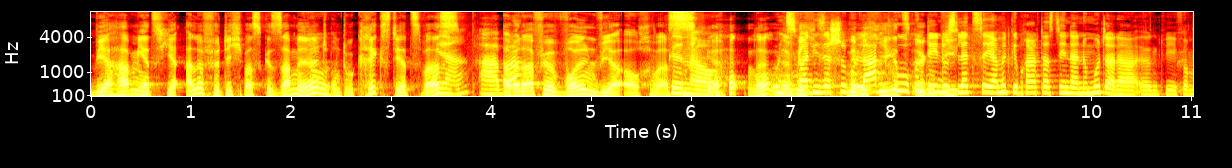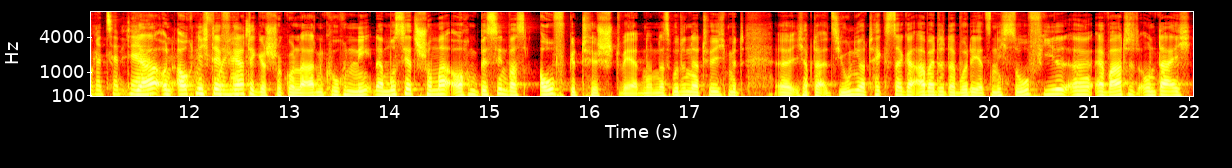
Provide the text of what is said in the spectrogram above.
wir haben jetzt hier alle für dich was gesammelt oh. und du kriegst jetzt was, ja, aber, aber, dafür wollen wir auch was. Genau. Ja, ne? Und nämlich, zwar dieser Schokoladenkuchen, den du das letzte Jahr mitgebracht hast, den deine Mutter da irgendwie vom Rezept her. Ja, und auch nicht der fertige hat. Schokoladenkuchen. Nee, da muss jetzt schon mal auch ein bisschen was aufgetischt werden. Und das wurde natürlich mit, äh, ich habe da als Junior-Texter gearbeitet, da wurde jetzt nicht so viel äh, erwartet. Und da ich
